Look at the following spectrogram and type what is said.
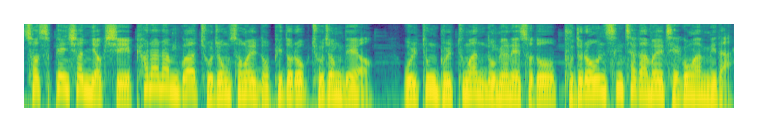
서스펜션 역시 편안함과 조종성을 높이도록 조정되어 울퉁불퉁한 노면에서도 부드러운 승차감을 제공합니다.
